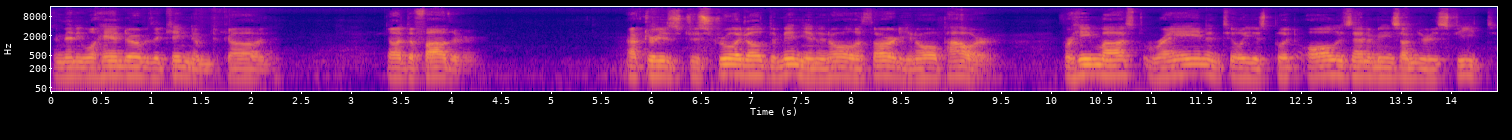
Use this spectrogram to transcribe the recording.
And then he will hand over the kingdom to God, God the Father. After he has destroyed all dominion and all authority and all power, for he must reign until he has put all his enemies under his feet.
